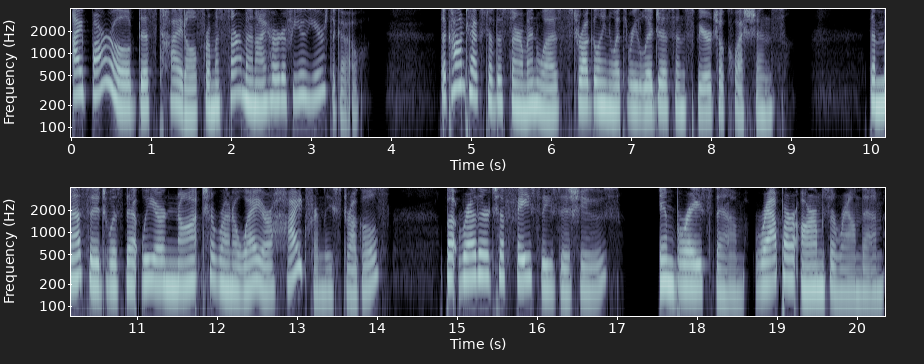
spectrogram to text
I borrowed this title from a sermon I heard a few years ago. The context of the sermon was struggling with religious and spiritual questions. The message was that we are not to run away or hide from these struggles, but rather to face these issues, embrace them, wrap our arms around them,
